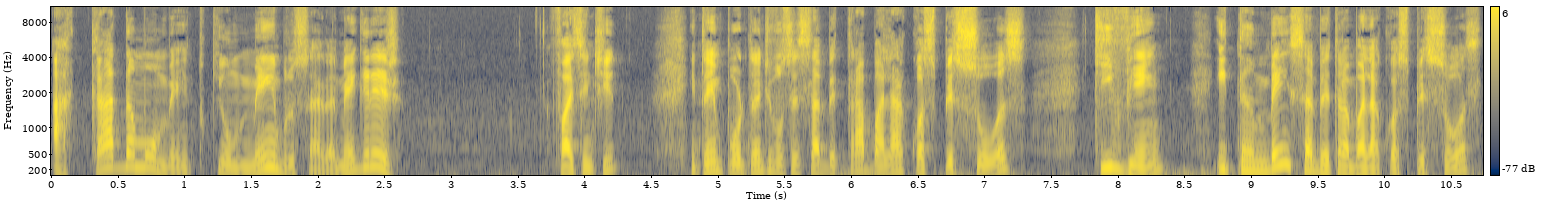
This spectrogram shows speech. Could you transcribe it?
a cada momento que um membro sai da minha igreja. Faz sentido? Então é importante você saber trabalhar com as pessoas que vêm e também saber trabalhar com as pessoas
